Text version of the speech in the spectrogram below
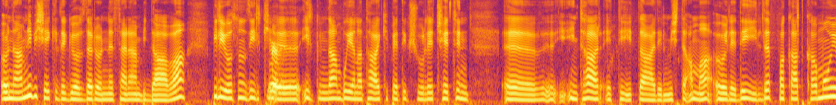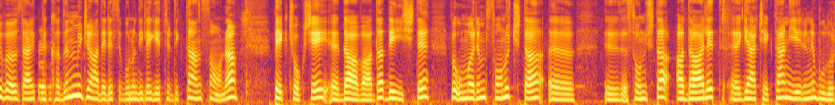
önemli bir şekilde gözler önüne seren bir dava. Biliyorsunuz ilk evet. e, ilk günden bu yana takip ettik Şule Çet'in e, intihar ettiği iddia edilmişti ama öyle değildi. Fakat kamuoyu ve özellikle kadın mücadelesi bunu dile getirdikten sonra pek çok şey e, davada değişti ve umarım sonuçta e, e, sonuçta adalet e, gerçekten yerini bulur.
